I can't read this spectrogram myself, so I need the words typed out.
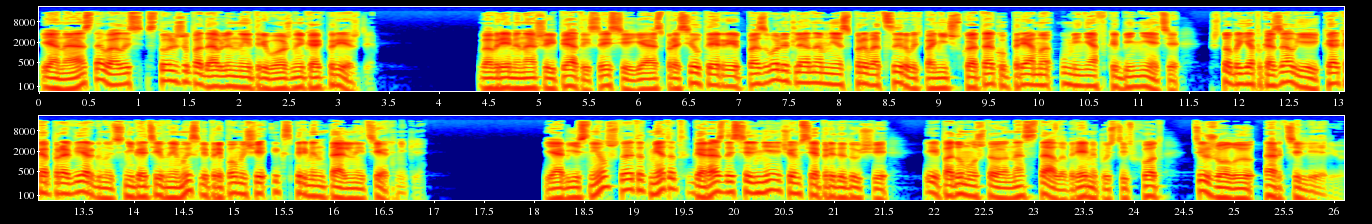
и она оставалась столь же подавленной и тревожной, как прежде. Во время нашей пятой сессии я спросил Терри, позволит ли она мне спровоцировать паническую атаку прямо у меня в кабинете, чтобы я показал ей, как опровергнуть негативные мысли при помощи экспериментальной техники. Я объяснил, что этот метод гораздо сильнее, чем все предыдущие, и подумал, что настало время пустить в ход тяжелую артиллерию.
